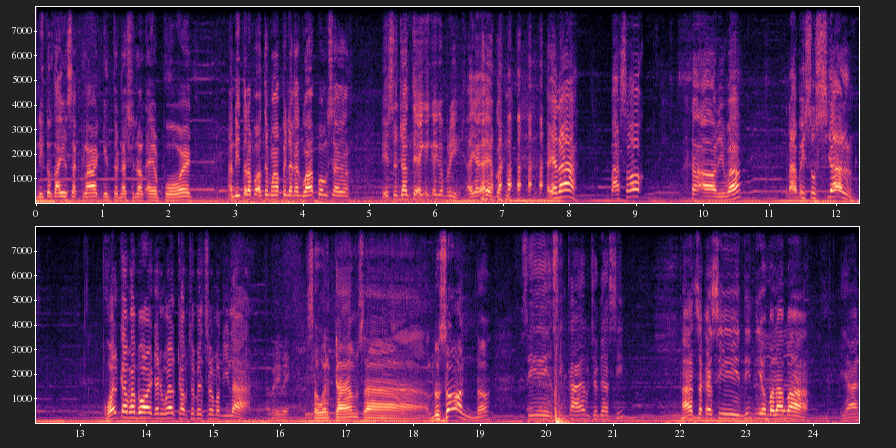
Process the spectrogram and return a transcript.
Dito tayo sa Clark International Airport. Andito na po ating mga pinakagwapong sa estudyante. Ay, ay, ay, ay, ay, ay, ay, Ayan na! Pasok! Oo, di ba? Grabe, sosyal! Welcome aboard and welcome to Metro Manila. So welcome sa Luzon, no? Si si Kyle Janasi at saka si Dino Balaba. Yan.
